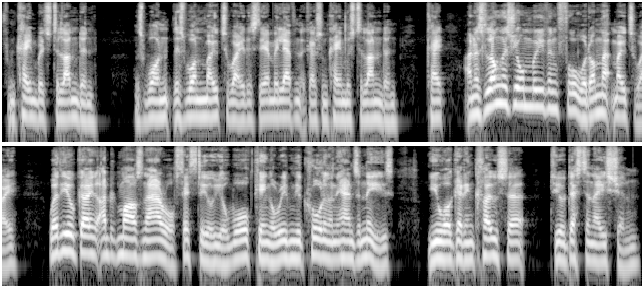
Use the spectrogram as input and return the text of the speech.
from Cambridge to London. There's one there's one motorway. There's the M11 that goes from Cambridge to London. Okay, and as long as you're moving forward on that motorway, whether you're going 100 miles an hour or 50, or you're walking, or even you're crawling on your hands and knees, you are getting closer to your destination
